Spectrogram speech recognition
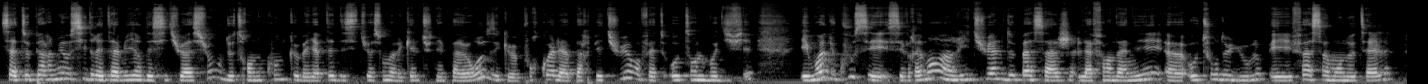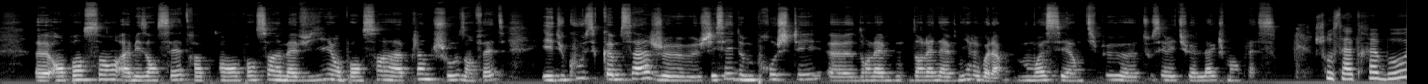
ça te permet aussi de rétablir des situations, de te rendre compte que bah, il y a peut-être des situations dans lesquelles tu n'es pas heureuse et que pourquoi la perpétuer en fait, autant le modifier. Et moi du coup c'est c'est vraiment un rituel de passage la fin d'année euh, autour de Yule et face à mon hôtel. Euh, en pensant à mes ancêtres, en pensant à ma vie, en pensant à plein de choses en fait. Et du coup, comme ça, j'essaye de me projeter euh, dans la dans l'année à venir. Et voilà, moi, c'est un petit peu euh, tous ces rituels-là que je mets en place. Je trouve ça très beau.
